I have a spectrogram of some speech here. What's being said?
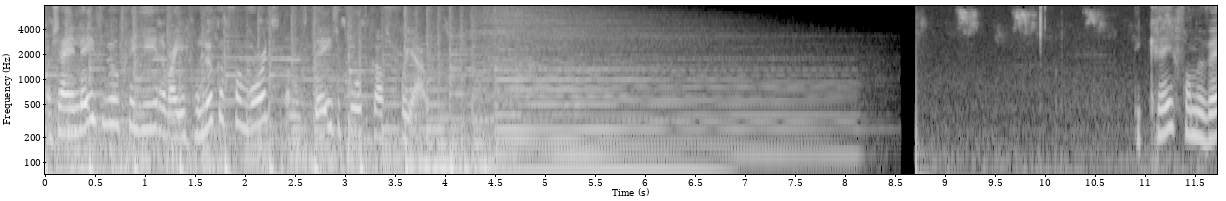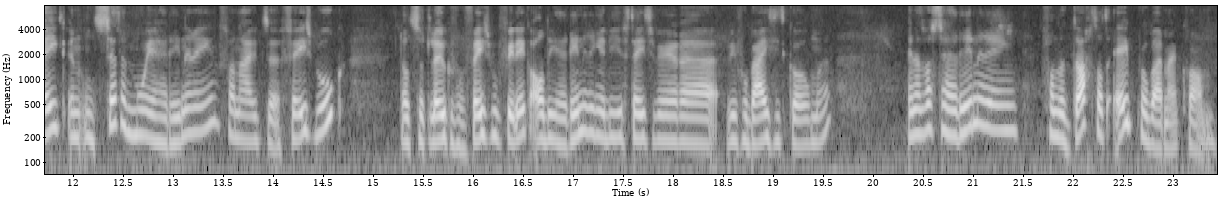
Als jij een leven wil creëren waar je gelukkig van wordt, dan is deze podcast voor jou. Ik kreeg van de week een ontzettend mooie herinnering vanuit uh, Facebook. Dat is het leuke van Facebook, vind ik. Al die herinneringen die je steeds weer, uh, weer voorbij ziet komen. En dat was de herinnering van de dag dat April bij mij kwam.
